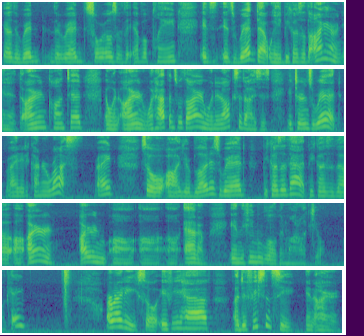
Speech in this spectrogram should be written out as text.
Yeah, the red the red soils of the Ewa Plain. It's it's red that way because of the iron in it, the iron content. And when iron, what happens with iron when it oxidizes? It turns red, right? It kind of rusts, right? So uh, your blood is red because of that, because of the uh, iron iron uh, uh, uh, atom in the hemoglobin molecule, okay? Alrighty, so if you have a deficiency in iron,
